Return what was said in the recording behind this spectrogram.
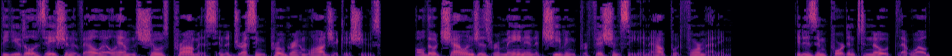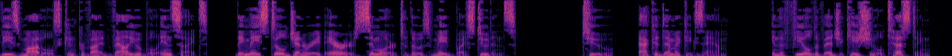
the utilization of LLMs shows promise in addressing program logic issues, although challenges remain in achieving proficiency in output formatting it is important to note that while these models can provide valuable insights, they may still generate errors similar to those made by students. 2. Academic exam. In the field of educational testing,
